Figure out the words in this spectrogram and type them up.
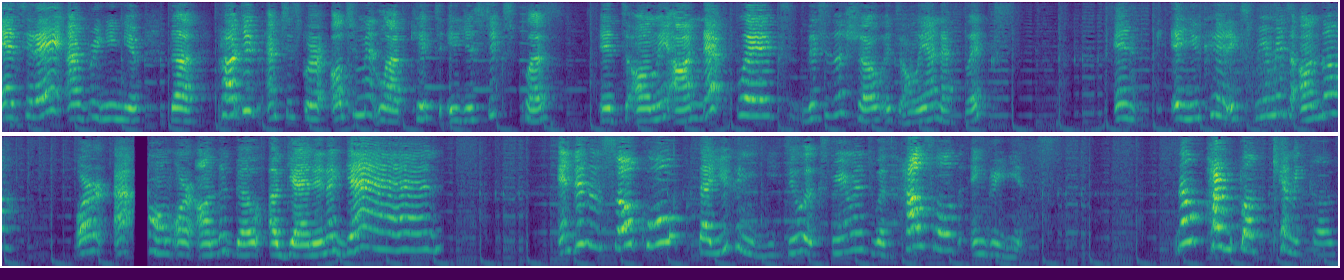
And today I'm bringing you the Project MC Square Ultimate Lab Kit, ages 6 plus. It's only on Netflix. This is a show, it's only on Netflix. And, and you can experiment on the, or at home or on the go again and again. And this is so cool that you can do experiments with household ingredients. No harmful chemicals.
